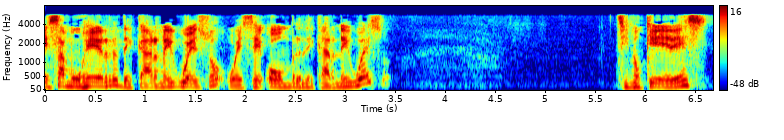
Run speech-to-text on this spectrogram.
esa mujer de carne y hueso o ese hombre de carne y hueso, sino que eres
